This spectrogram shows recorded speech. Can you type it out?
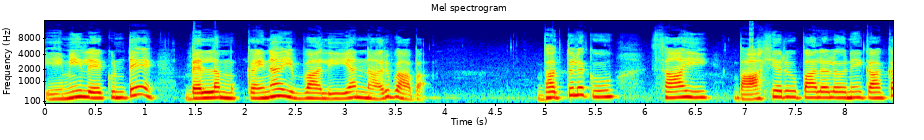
ఏమీ లేకుంటే బెల్లం ముక్కైనా ఇవ్వాలి అన్నారు బాబా. భక్తులకు సాయి బాహ్య రూపాలలోనే కాక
